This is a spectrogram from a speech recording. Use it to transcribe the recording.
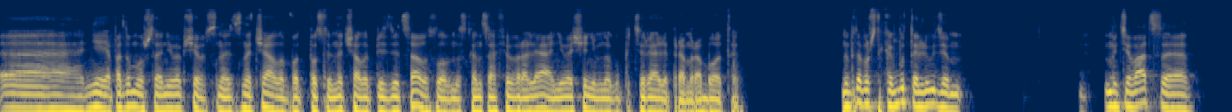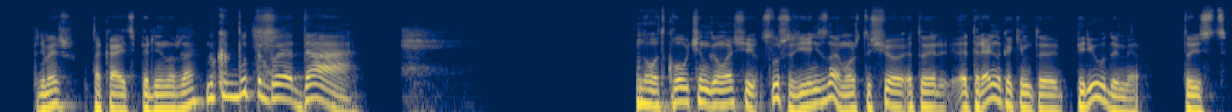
Э, Не, я подумал, что они вообще сна- сначала, вот после начала пиздеца, условно, с конца февраля, они вообще немного потеряли прям работы. Ну, потому что как будто людям мотивация, понимаешь? Такая теперь не нужна? Ну, как будто бы, да. Ну вот коучингом вообще... Слушай, я не знаю, может еще это, это реально какими-то периодами. То есть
